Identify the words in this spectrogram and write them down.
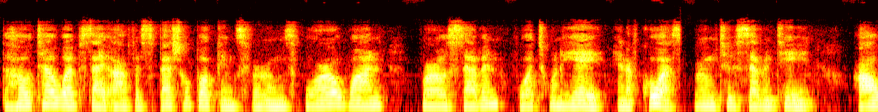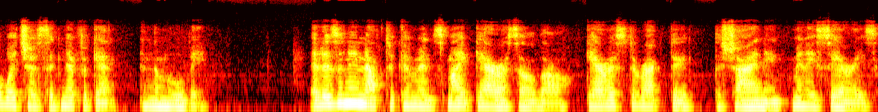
The hotel website offers special bookings for rooms 401, 407, 428, and of course, room 217 all which are significant in the movie. It isn't enough to convince Mick Garris, although Garris directed the Shining miniseries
